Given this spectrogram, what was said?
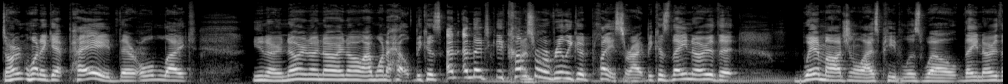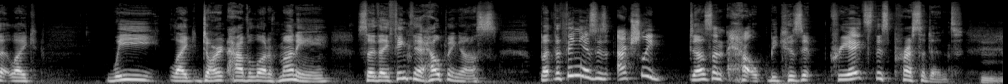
don't want to get paid. They're all like, you know, no, no, no, no, I want to help because, and and that, it comes from a really good place, right? Because they know that we're marginalized people as well. They know that like we like don't have a lot of money, so they think they're helping us. But the thing is, is actually doesn't help because it creates this precedent. Hmm.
